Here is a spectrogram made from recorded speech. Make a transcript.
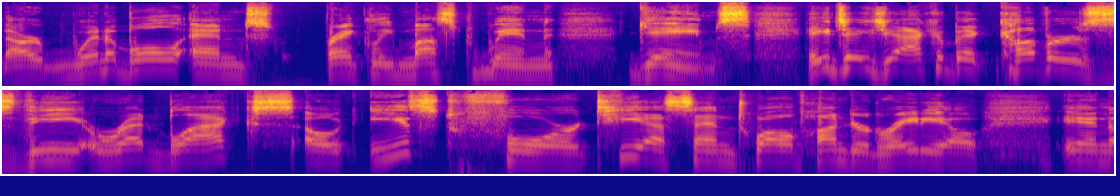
are winnable and frankly must win games. AJ Jakubec covers the Red Blacks out east for TSN 1200 radio in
